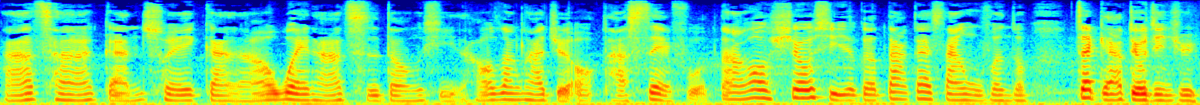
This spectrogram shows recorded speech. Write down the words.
把他擦干、吹干，然后喂他吃东西，然后让他觉得哦他 safe，然后休息了个大概三五分钟，再给他丢进去。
